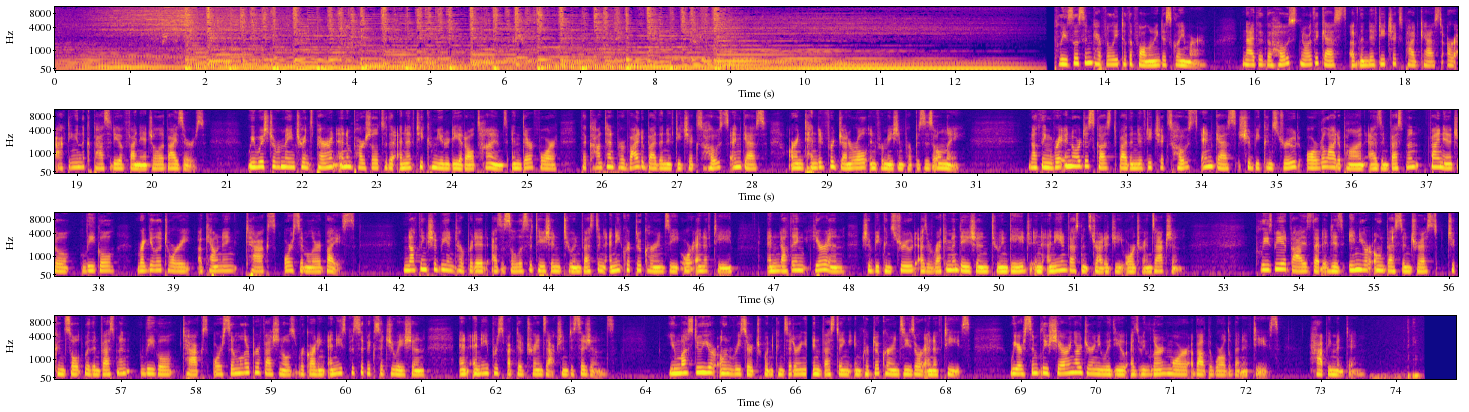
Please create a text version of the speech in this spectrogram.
Please listen carefully to the following disclaimer. Neither the host nor the guests of the Nifty Chicks podcast are acting in the capacity of financial advisors. We wish to remain transparent and impartial to the NFT community at all times, and therefore, the content provided by the Nifty Chicks hosts and guests are intended for general information purposes only. Nothing written or discussed by the Nifty Chicks hosts and guests should be construed or relied upon as investment, financial, legal, regulatory, accounting, tax, or similar advice. Nothing should be interpreted as a solicitation to invest in any cryptocurrency or NFT, and nothing herein should be construed as a recommendation to engage in any investment strategy or transaction. Please be advised that it is in your own best interest to consult with investment, legal, tax, or similar professionals regarding any specific situation and any prospective transaction decisions. You must do your own research when considering investing in cryptocurrencies or NFTs. We are simply sharing our journey with you as we learn more about the world of NFTs. Happy minting.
